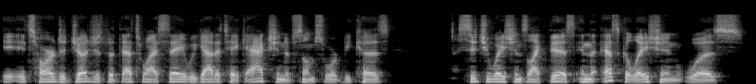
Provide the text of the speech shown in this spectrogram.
It's hard to judge this, but that's why I say we got to take action of some sort because situations like this and the escalation was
